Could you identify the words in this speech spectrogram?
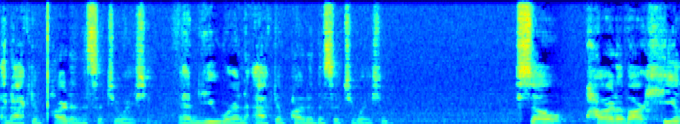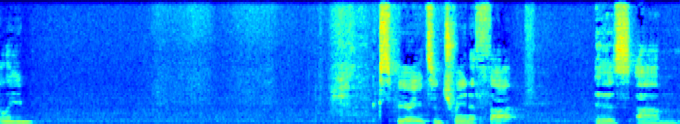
an active part of the situation, and you were an active part of the situation. So, part of our healing experience and train of thought is um,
